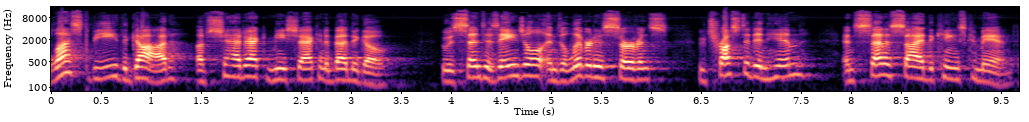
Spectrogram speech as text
Blessed be the God of Shadrach, Meshach, and Abednego, who has sent his angel and delivered his servants, who trusted in him and set aside the king's command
